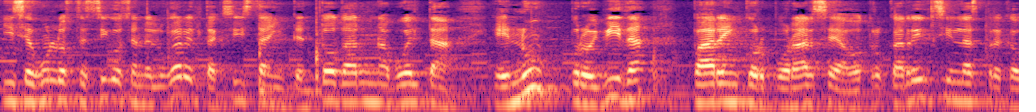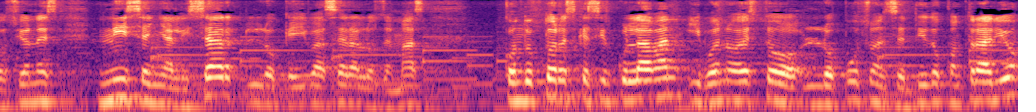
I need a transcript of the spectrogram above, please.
Y según los testigos en el lugar, el taxista intentó dar una vuelta en U prohibida para incorporarse a otro carril sin las precauciones ni señalizar lo que iba a hacer a los demás conductores que circulaban y bueno, esto lo puso en sentido contrario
